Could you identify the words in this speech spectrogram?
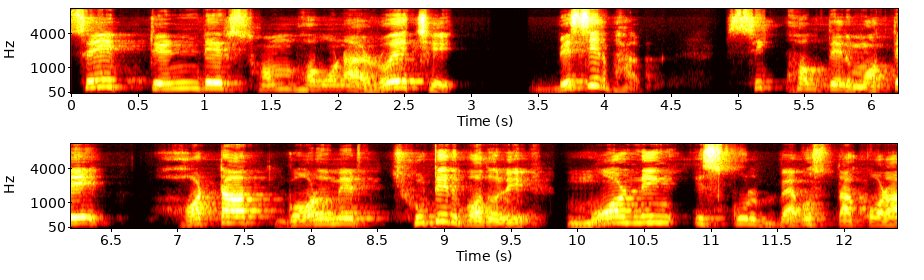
সেই ট্রেন্ডের সম্ভাবনা রয়েছে। বেশিরভাগ শিক্ষকদের মতে হঠাৎ গরমের ছুটির বদলে মর্নিং স্কুল ব্যবস্থা করা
